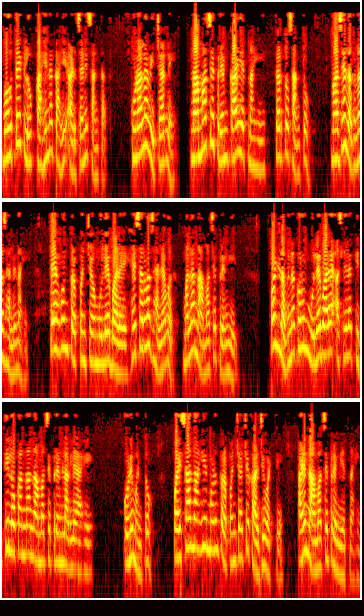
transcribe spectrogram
बहुतेक लोक काही ना काही अडचणी सांगतात. कुणाला विचारले नामाचे प्रेम काय येत नाही? तर तो सांगतो माझे लग्न झाले नाही. ते होऊन प्रपंच मुले बाळे हे सर्व झाल्यावर मला नामाचे प्रेम येईल. पण लग्न करून मुले बाळे असलेल्या किती लोकांना नामाचे प्रेम लागले आहे? कोणी म्हणतो पैसा नाही म्हणून प्रपंचाची काळजी वाटते आणि नामाचे प्रेम येत नाही.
